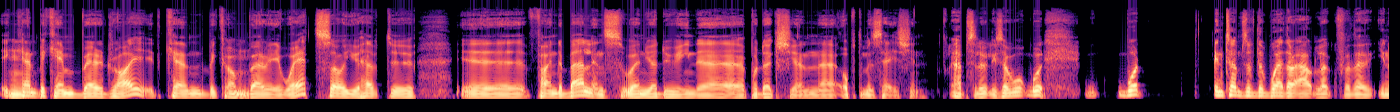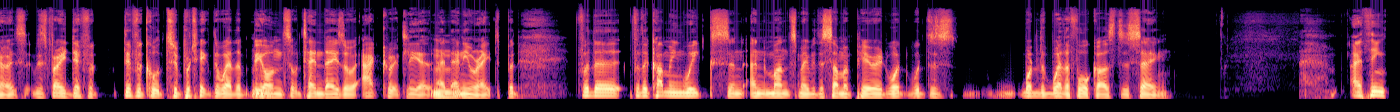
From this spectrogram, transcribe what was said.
It mm. can become very dry, it can become mm. very wet, so you have to uh, find a balance when you're doing the production uh, optimization. Absolutely. So what, what what in terms of the weather outlook for the, you know, it's, it's very difficult difficult to predict the weather beyond mm. sort of 10 days or accurately at, mm. at, any rate. But for the for the coming weeks and, and months, maybe the summer period, what, what does what are the weather forecasters saying? I think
